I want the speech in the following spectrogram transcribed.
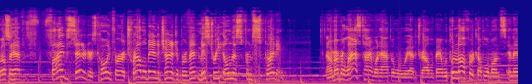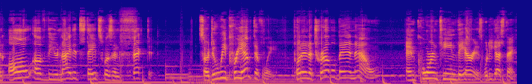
We also have five senators calling for a travel ban to China to prevent mystery illness from spreading. Now, remember last time what happened when we had a travel ban? We put it off for a couple of months, and then all of the United States was infected. So, do we preemptively put in a travel ban now and quarantine the areas. What do you guys think?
